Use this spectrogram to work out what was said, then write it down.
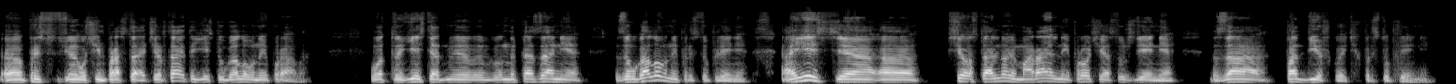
Э, очень простая черта – это есть уголовное право. Вот есть э, наказание за уголовные преступления, а есть э, э, все остальное, моральные и прочие осуждения за поддержку этих преступлений.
